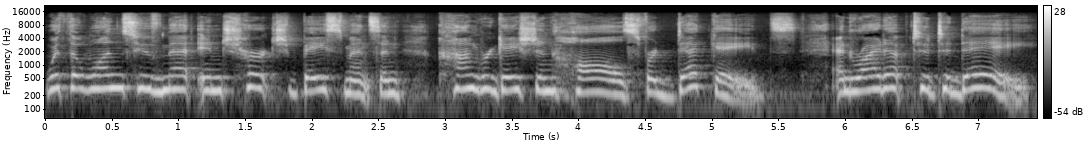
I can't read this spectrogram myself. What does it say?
With the ones who've met in church basements and congregation halls for decades and right up to today,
